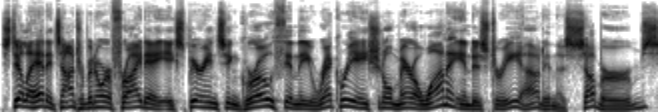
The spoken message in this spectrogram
Still ahead, it's Entrepreneur Friday, experiencing growth in the recreational marijuana industry out in the suburbs.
